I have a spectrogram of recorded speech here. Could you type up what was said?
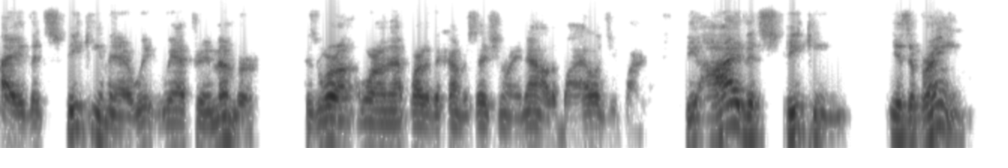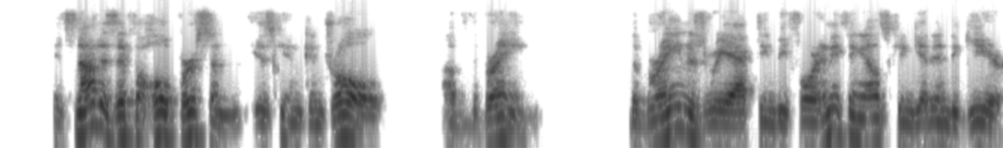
i that's speaking there we, we have to remember because we're on, we're on that part of the conversation right now the biology part the I that's speaking is a brain. It's not as if the whole person is in control of the brain. The brain is reacting before anything else can get into gear.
